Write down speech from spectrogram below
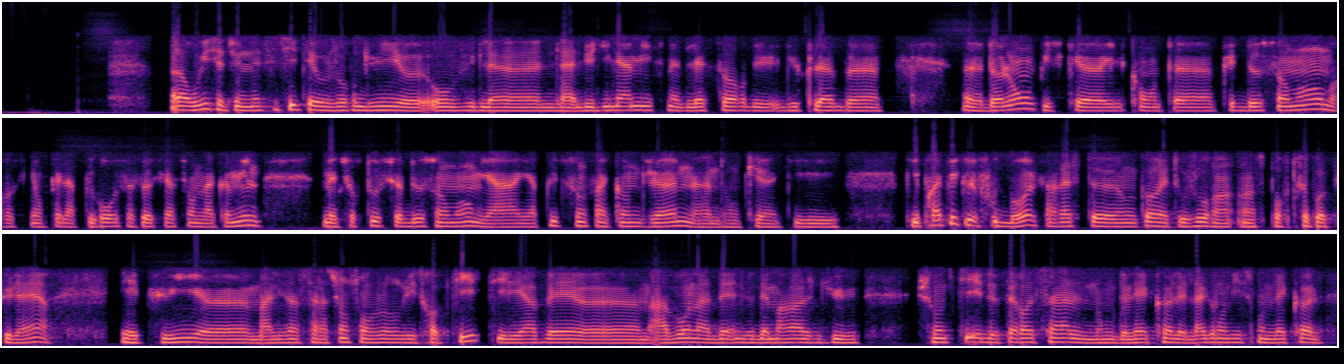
Alors oui, c'est une nécessité aujourd'hui au vu de la, du dynamisme et de l'essor du, du, club euh, d'Olon, puisqu'il compte plus de 200 membres, qui en fait la plus grosse association de la commune. Mais surtout sur 200 membres, il y a, il y a plus de 150 jeunes donc qui, qui pratiquent le football. Ça reste encore et toujours un, un sport très populaire. Et puis, euh, bah, les installations sont aujourd'hui trop petites. Il y avait, euh, avant la, le démarrage du chantier de Perrossal, donc de l'école et de l'agrandissement de l'école,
